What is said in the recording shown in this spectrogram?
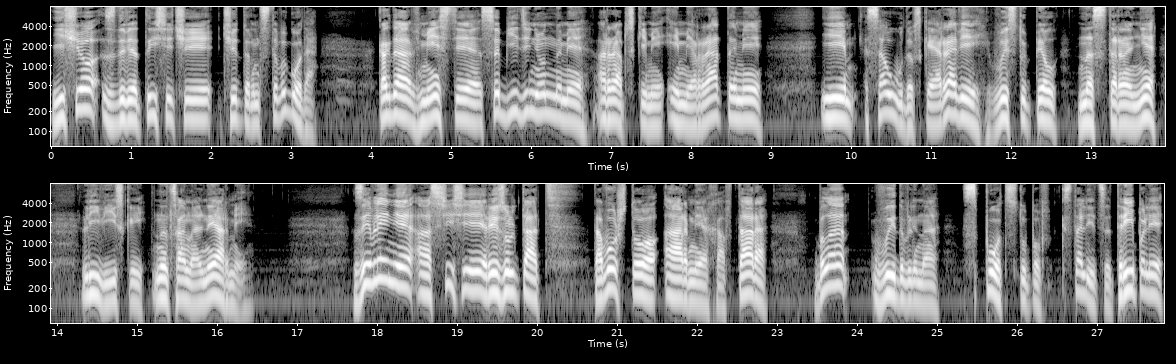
еще с 2014 года, когда вместе с Объединенными Арабскими Эмиратами и Саудовской Аравией выступил на стороне ливийской национальной армии. Заявление о Сиси – результат того, что армия Хафтара была выдавлена с подступов к столице Триполи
